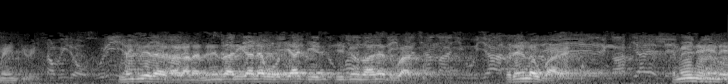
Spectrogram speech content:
မင်းကျွေးနောက်ပြီးတော့ဝိရိယမင်းကျွေးတဲ့အခါကလည်းနင်းစာရီကလည်းဟိုတရားကြည်ကြည်ညွန်သွားတဲ့သူကချမ်းသာကြီးကိုရသတင်းလုပ်ပါတယ်ငါပြရဲ့လေသမင်းနေနေ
